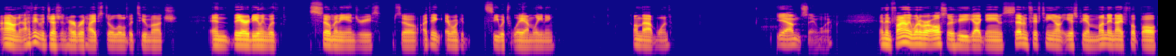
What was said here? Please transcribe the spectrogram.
I don't know. I think the Justin Herbert hype's still a little bit too much, and they are dealing with so many injuries. So I think everyone could see which way I'm leaning on that one. Yeah, I'm the same way. And then finally, one of our also who you got games, 7:15 on ESPN Monday Night Football.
